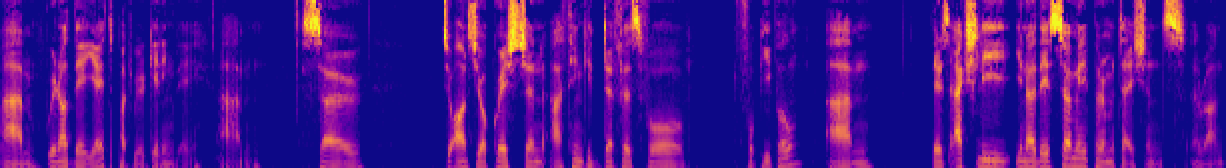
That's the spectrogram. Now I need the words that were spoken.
Um, we're not there yet, but we're getting there. Um, so to answer your question, I think it differs for for people. Um, there's actually, you know, there's so many permutations around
